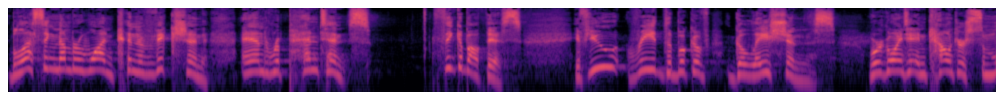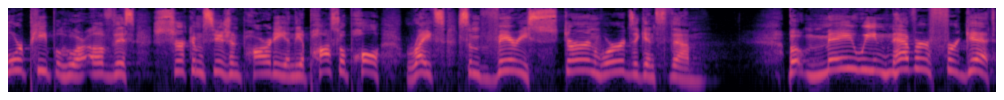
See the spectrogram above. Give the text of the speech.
Blessing number one, conviction and repentance. Think about this. If you read the book of Galatians, we're going to encounter some more people who are of this circumcision party, and the Apostle Paul writes some very stern words against them. But may we never forget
